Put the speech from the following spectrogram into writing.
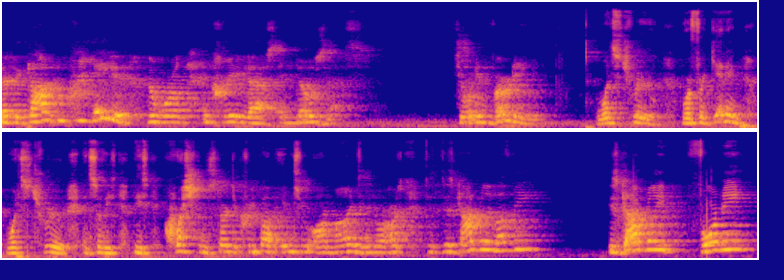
than the God who created the world and created us and knows us. So we're inverting what's true. We're forgetting what's true. And so these, these questions start to creep up into our minds and into our hearts. Does, does God really love me? Is God really for me?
